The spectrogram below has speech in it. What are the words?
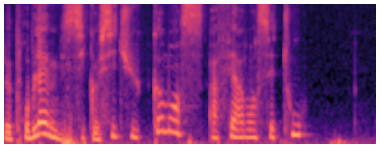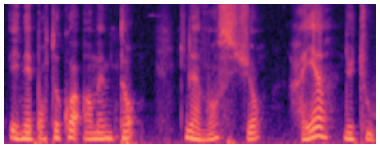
Le problème, c'est que si tu commences à faire avancer tout et n'importe quoi en même temps, tu n'avances sur rien du tout.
